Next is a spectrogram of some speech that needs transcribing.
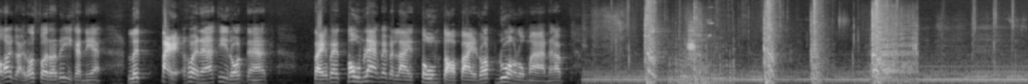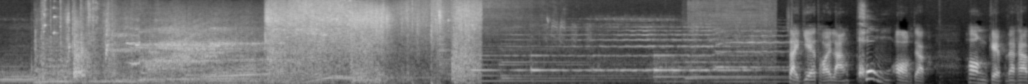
น้อยกว่ารถเฟอร์รารี่คันนี้เลยเตะเข้าไปนะที่รถนะฮะเตะไปตูมแรกไม่เป็นไรตูมต่อไปรถร่วงลงมานะครับ ส่เกียร์ถอยหลังพุ่งออกจากห้องเก็บนะครับ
